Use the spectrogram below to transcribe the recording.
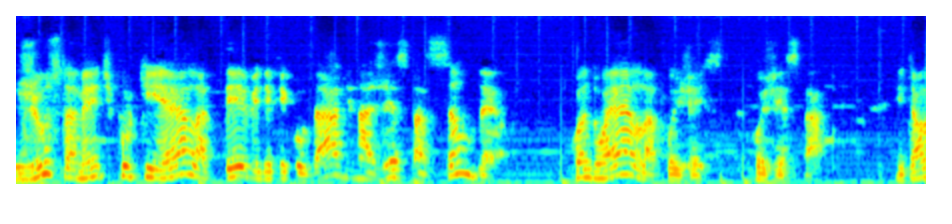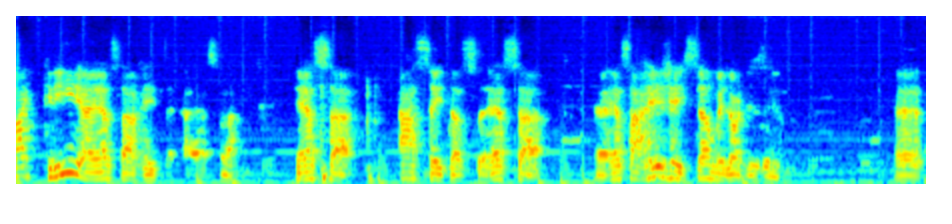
justamente porque ela teve dificuldade na gestação dela, quando ela foi, gest, foi gestada. Então ela cria essa, essa, essa aceitação, essa, essa rejeição, melhor dizendo. É,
